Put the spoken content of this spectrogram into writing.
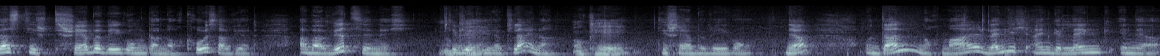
dass die Scherbewegung dann noch größer wird. Aber wird sie nicht. Die Okay. wird wieder kleiner Okay. die Scherbewegung. Ja? Und dann nochmal, wenn ich ein Gelenk in der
